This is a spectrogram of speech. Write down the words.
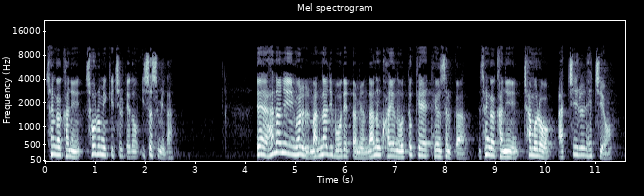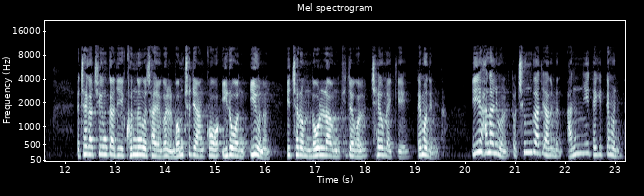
생각하니 소름이 끼칠 때도 있었습니다. 예, 하나님을 만나지 못했다면 나는 과연 어떻게 되었을까 생각하니 참으로 아찔했지요. 제가 지금까지 권능의 사역을 멈추지 않고 이루어온 이유는 이처럼 놀라운 기적을 체험했기 때문입니다. 이 하나님을 또 증거하지 않으면 안이 되기 때문입니다.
